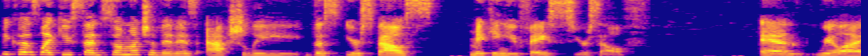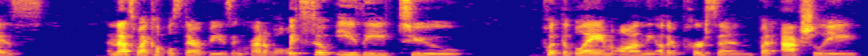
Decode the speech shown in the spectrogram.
because like you said, so much of it is actually this your spouse making you face yourself and yeah. realize and that's why couples therapy is incredible. It's so easy to put the blame on the other person, but actually,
